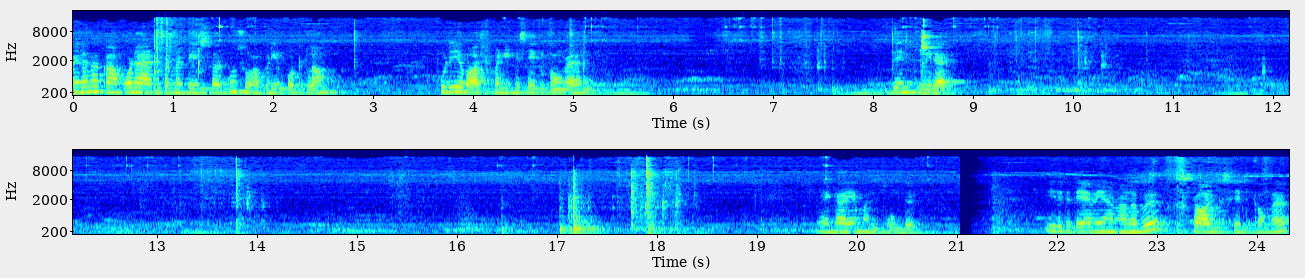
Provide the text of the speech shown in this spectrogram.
மிளகா காம்போடு ஆட் பண்ண டேஸ்ட்டாக இருக்கும் ஸோ அப்படியே போட்டுக்கலாம். புளியை வாஷ் பண்ணிவிட்டு சேர்த்துக்கோங்க. தென் கீரை. வெங்காயம் மண் பூண்டு. இதுக்கு தேவையான அளவு சால்ட் சேர்த்துக்கோங்க.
